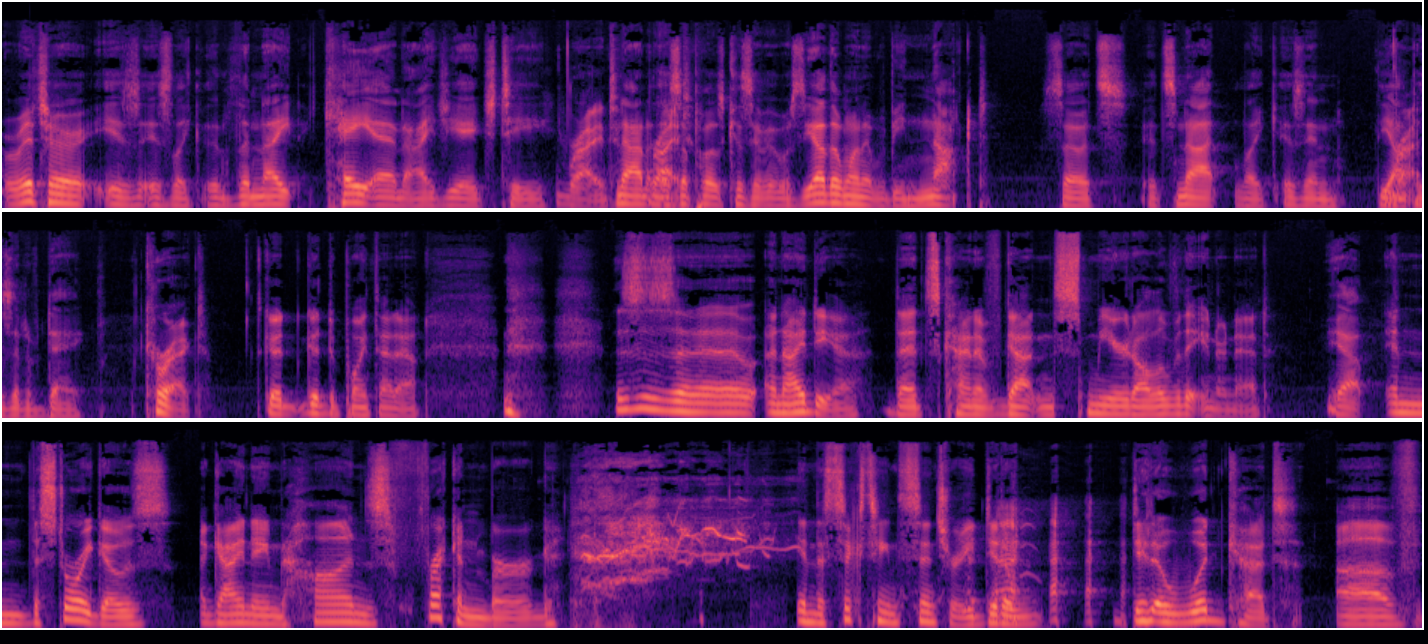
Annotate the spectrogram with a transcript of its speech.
Ritter is is like the night K N I G H T, Right, Not right. as opposed because if it was the other one, it would be knocked. So it's it's not like as in the Right. opposite of day. Correct. It's Good. Good to point that out. this is a, an idea that's kind of gotten smeared all over the internet. Yeah, And the story goes: a guy named Hans Freckenberg in the 16th century did a did a woodcut of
